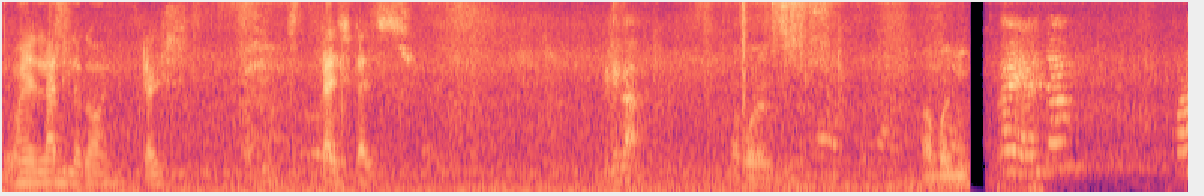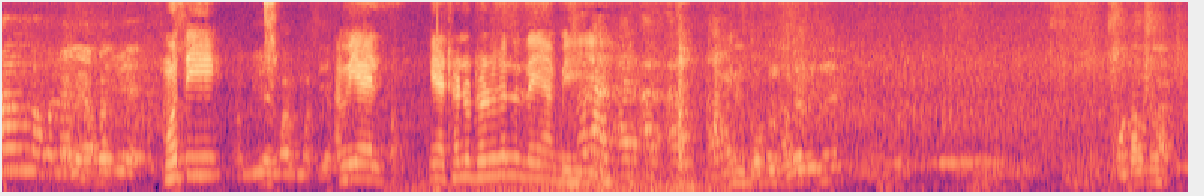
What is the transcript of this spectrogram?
તો અહીંયા લાદી લગાવવાની. ટાઇલ્સ ટાઇલ્સ ટાઇલ્સ મોતી. અમે અહીંયા ઠંડુ ઠંડુ છે ને એટલે અહીંયા બેસી જાય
